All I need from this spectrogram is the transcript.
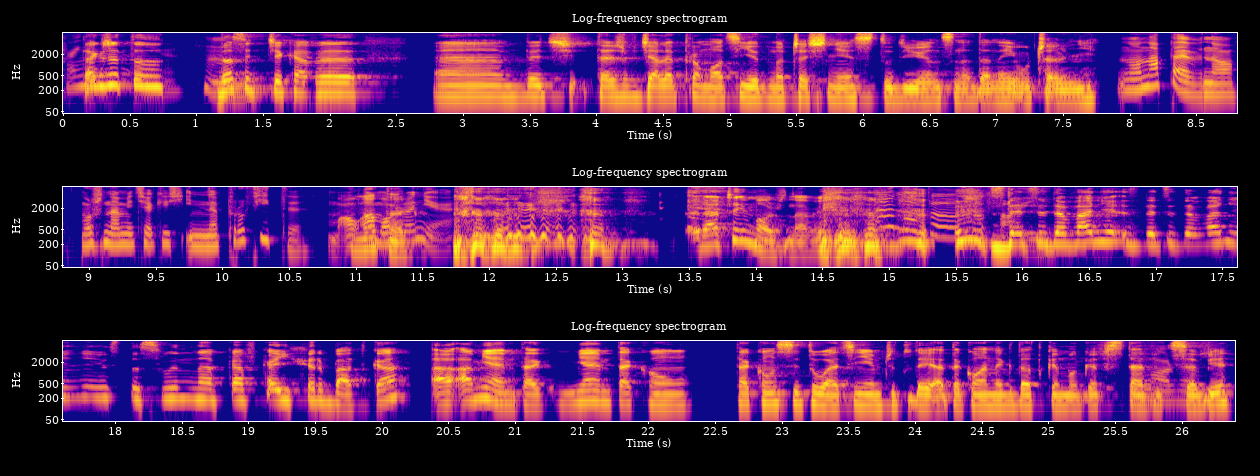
Fajnie, Także to hmm. dosyć ciekawe e, być też w dziale promocji jednocześnie studiując na danej uczelni. No na pewno. Można mieć jakieś inne profity. O, no a może tak. nie. Raczej można. No, no to, to zdecydowanie, zdecydowanie nie jest to słynna kawka i herbatka, a, a miałem, tak, miałem taką, taką sytuację, nie wiem czy tutaj taką anegdotkę mogę wstawić Możesz. sobie,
